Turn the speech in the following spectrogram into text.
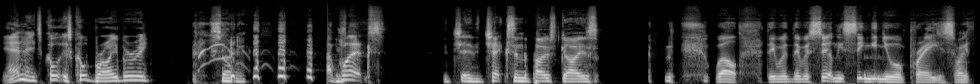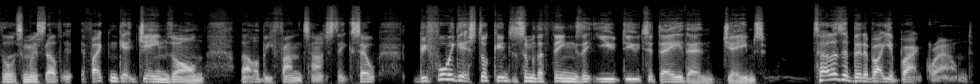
Yeah, it's called it's called bribery. So it works. The checks in the post, guys. well, they were they were certainly singing your praise. So I thought to myself, if I can get James on, that'll be fantastic. So before we get stuck into some of the things that you do today, then James, tell us a bit about your background.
